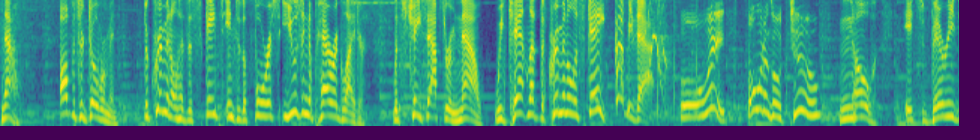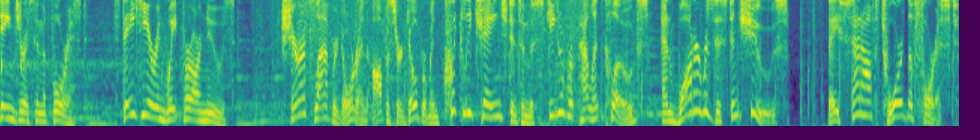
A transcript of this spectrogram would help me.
Now, Officer Doberman, the criminal has escaped into the forest using a paraglider. Let's chase after him now. We can't let the criminal escape. Copy that. Oh, wait, I want to go too. No, it's very dangerous in the forest. Stay here and wait for our news. Sheriff Labrador and Officer Doberman quickly changed into mosquito repellent clothes and water resistant shoes. They set off toward the forest.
